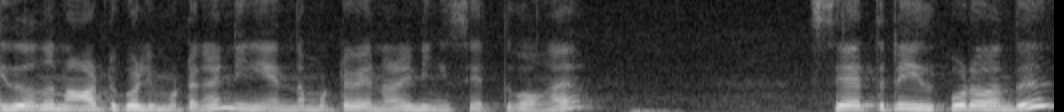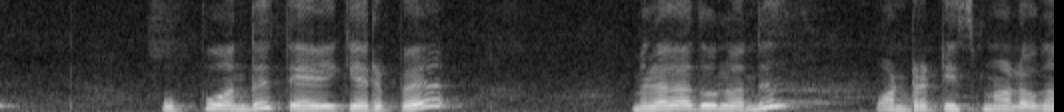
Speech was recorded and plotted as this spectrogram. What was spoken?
இது வந்து நாட்டுக்கோழி முட்டைங்க. நீங்கள் எந்த முட்டை வேணாலும் நீங்கள் சேர்த்துக்கோங்க. சேர்த்துட்டு இது கூட வந்து உப்பு வந்து தேவைக்கேற்ப மிளகாத்தூள் வந்து ஒன்றரை டீஸ்பூன் அளவுக்கு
